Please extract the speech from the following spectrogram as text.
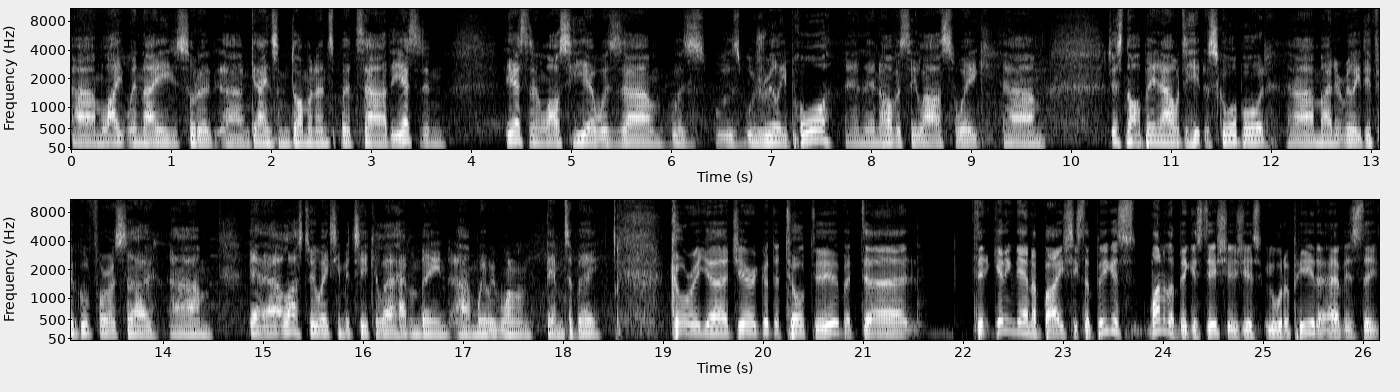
um, late when they sort of um, gained some dominance. But uh, the Essendon, the Essendon loss here was um, was was was really poor. And then obviously last week. Um, just not being able to hit the scoreboard uh, made it really difficult for us. So, um, yeah, last two weeks in particular haven't been um, where we wanted them to be. Corey, uh, good to talk to you, but uh, getting down to basics, the biggest, one of the biggest issues you, would appear to have is the,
